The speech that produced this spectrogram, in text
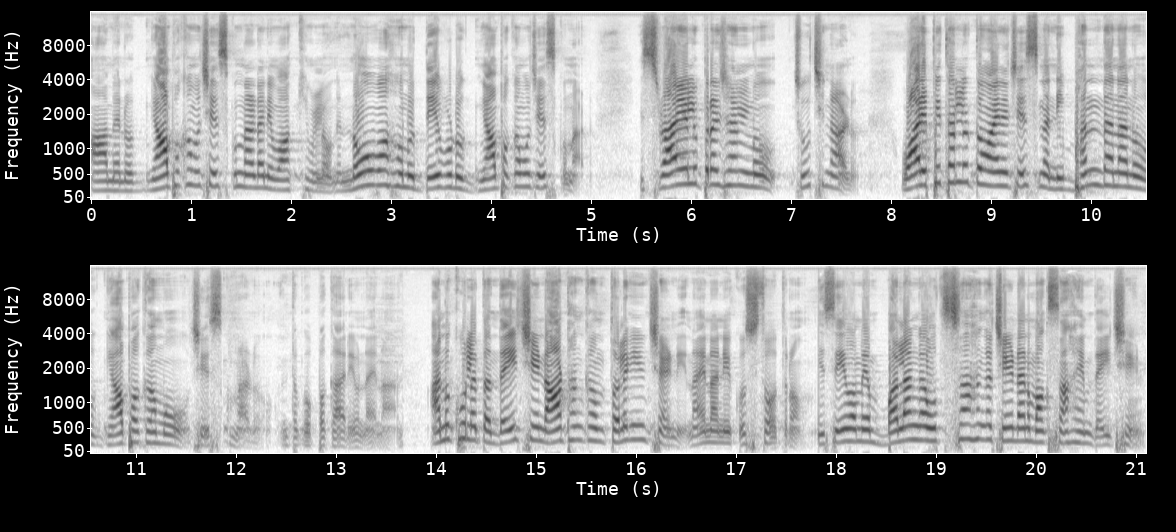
ఆమెను జ్ఞాపకము చేసుకున్నాడని వాక్యంలో ఉంది. నోవహును దేవుడు జ్ఞాపకము చేసుకున్నాడు. ఇస్రాయేల్ ప్రజలను చూచినాడు. వారి పితరులతో ఆయన చేసిన నిబంధనను జ్ఞాపకము చేసుకున్నాడు. ఇంత గొప్ప కార్యం నాయన. అనుకూలత దయచేయండి ఆటంకం తొలగించండి. నాయన నీకు స్తోత్రం. ఈ సేవ మేము బలంగా ఉత్సాహంగా చేయడానికి మాకు సహాయం దయచేయండి.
